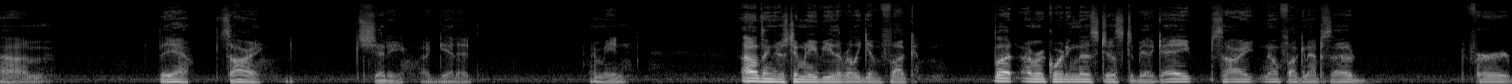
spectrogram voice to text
Um, but yeah, sorry shitty. I get it. I mean, I don't think there's too many of you that really give a fuck. But I'm recording this just to be like, hey, sorry, no fucking episode for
